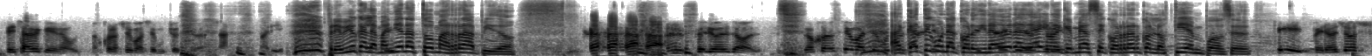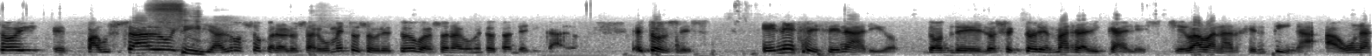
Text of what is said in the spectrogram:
usted sabe que no- nos conocemos hace mucho tiempo, María. Previó que a la mañana toma rápido. Pero no, nos conocemos hace mucho Acá tengo una coordinadora de aire que me hace correr con los tiempos. eh. Sí, pero yo soy eh, pausado Sí. y cuidadoso para los argumentos, sobre todo cuando son argumentos tan delicados. Entonces, en ese escenario donde los sectores más radicales llevaban a Argentina a una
